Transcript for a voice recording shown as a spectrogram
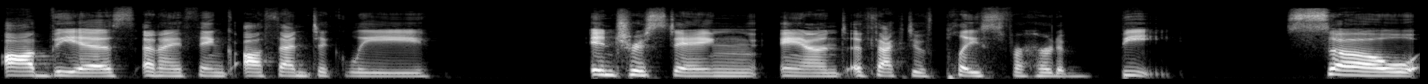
obvious and I think authentically interesting and effective place for her to be. So,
